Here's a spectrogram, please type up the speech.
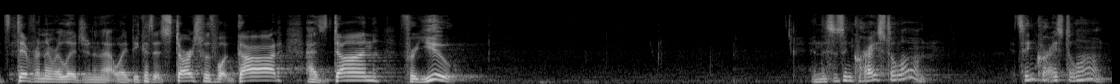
It's different than religion in that way because it starts with what God has done for you. And this is in Christ alone. It's in Christ alone.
